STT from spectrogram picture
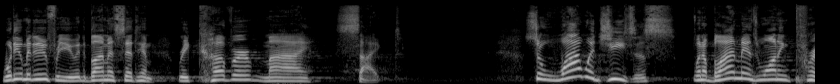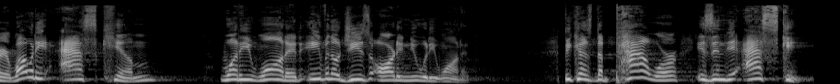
What do you want me to do for you? And the blind man said to him, Recover my sight. So, why would Jesus, when a blind man's wanting prayer, why would he ask him what he wanted, even though Jesus already knew what he wanted? Because the power is in the asking.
